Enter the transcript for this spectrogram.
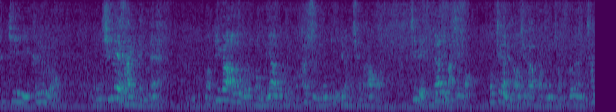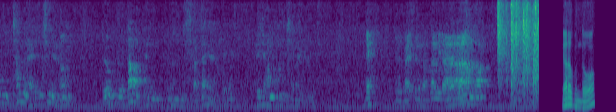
특히 클링도 어, 실내에서 하기 때문에 뭐 비가 와도 그렇고 눈이 와도 그렇고 할 수 있는 경기라고 생각하고 집에 주저하지 마시고 복지관에 나오셔갖고 그냥 좀 그런 참, 참여해 주시면은 더욱 그 단합된 그런 시각장애 되지 않나 하는 생각이 듭니다. 네, 오늘 말씀 감사합니다. 감사합니다. 여러분도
